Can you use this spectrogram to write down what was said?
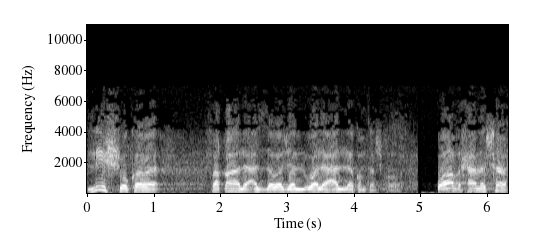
للشكر. فقال عز وجل ولعلكم تشكرون. واضح هذا الشرح.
